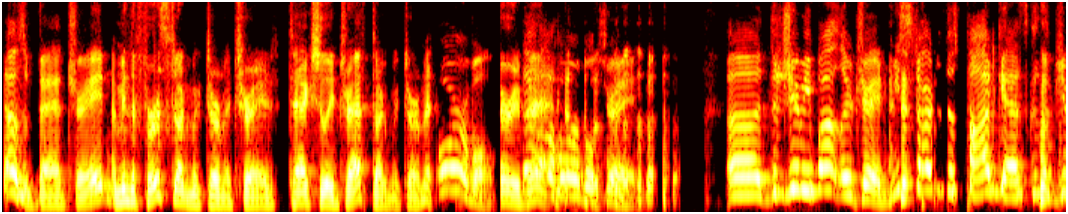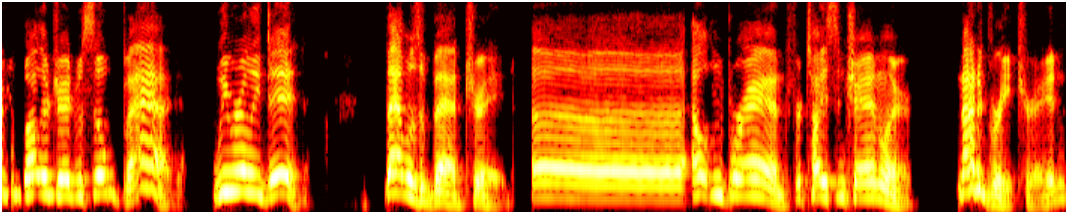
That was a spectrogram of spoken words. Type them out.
That was a bad trade. I mean, the first Doug McDermott trade to actually draft Doug McDermott. Horrible. Very that bad. Horrible trade. Uh, the Jimmy Butler trade. We started this podcast because the Jimmy Butler trade was so bad. We really did. That was a bad trade. Uh, Elton Brand for Tyson Chandler. Not a great trade.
